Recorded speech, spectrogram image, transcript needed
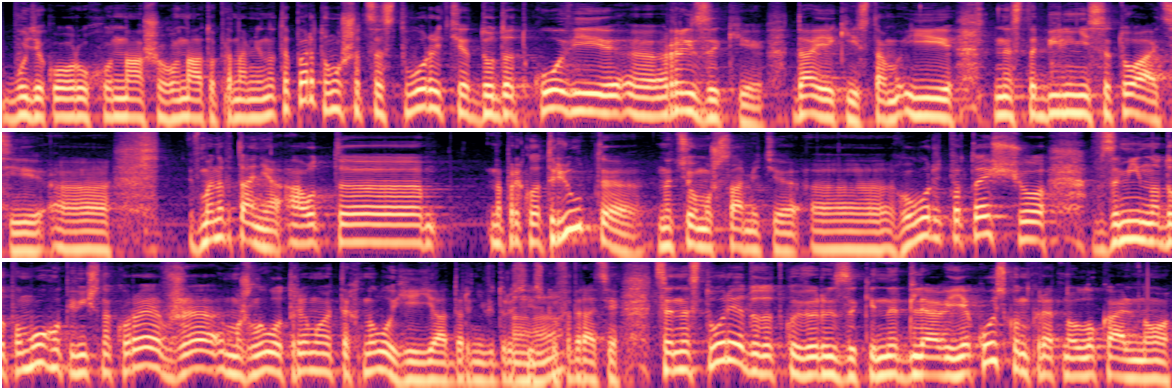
будь-якого руху нашого НАТО, принаймні на тепер, тому що це створить додаткові е, ризики, да, якісь там і нестабільні ситуації. Е, В мене питання: а от. Наприклад, Рюте на цьому ж саміті е, говорить про те, що взамін на допомогу Північна Корея вже можливо отримує технології ядерні від Російської Федерації. Це не створює додаткові ризики не для якогось конкретного локального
